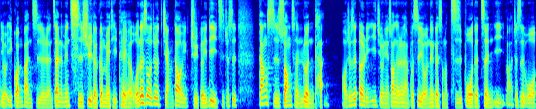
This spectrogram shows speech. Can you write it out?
有一官半职的人在那边持续的跟媒体配合。我那时候就讲到一举个例子，就是当时双城论坛哦，就是二零一九年双城论坛不是有那个什么直播的争议嘛？就是我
